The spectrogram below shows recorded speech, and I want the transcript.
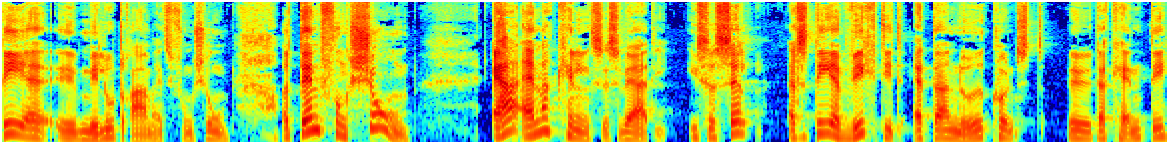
Det er øh, melodramats funktion. Og den funktion er anerkendelsesværdig i sig selv. Altså det er vigtigt, at der er noget kunst, øh, der kan det.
